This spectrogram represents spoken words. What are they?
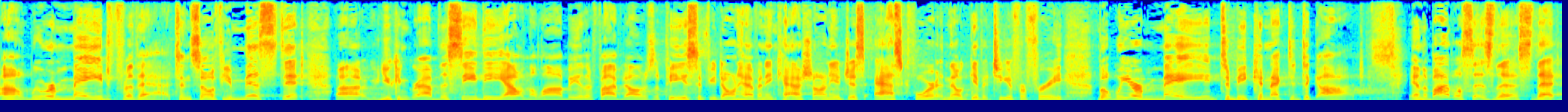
Uh, we were made for that. And so if you missed it, uh, you can grab the CD out in the lobby. They're $5 a piece. If you don't have any cash on you, just ask for it and they'll give it to you for free. But we are made to be connected to God. And the Bible says this that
